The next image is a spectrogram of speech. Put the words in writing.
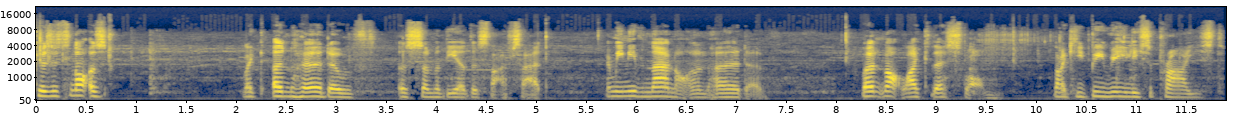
Because it's not as, like, unheard of as some of the others that I've said. I mean, even they're not unheard of. But not like this one. Like, you'd be really surprised.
